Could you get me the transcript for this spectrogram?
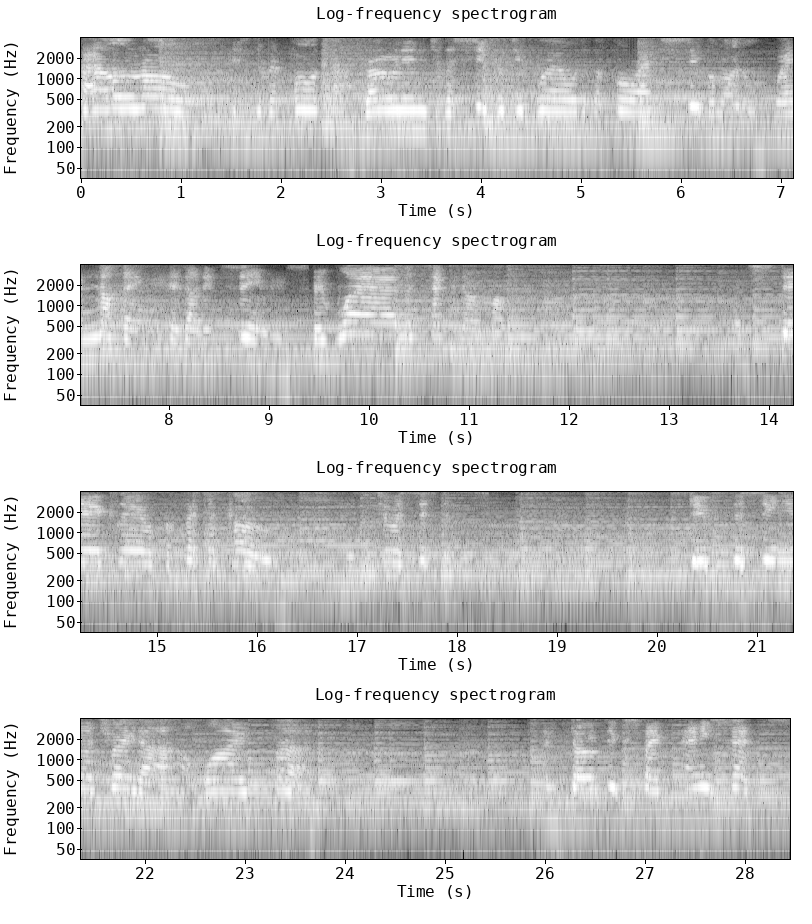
Al Rolls is the reporter thrown into the secretive world of the Forex supermodel, where nothing is as it seems. Beware the techno monk. And steer clear of Professor Code and his two assistants. Give the senior trader a wide berth. And don't expect any sense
